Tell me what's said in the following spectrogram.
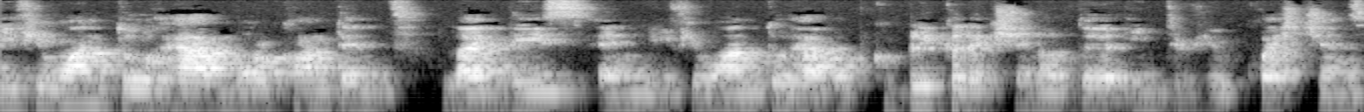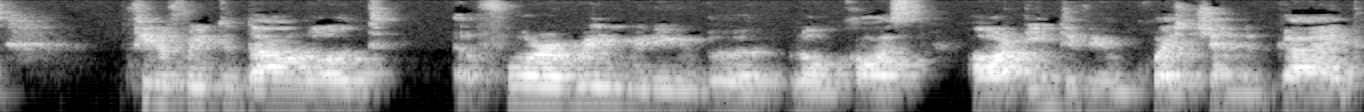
If you want to have more content like this and if you want to have a complete collection of the interview questions, feel free to download uh, for a really, really uh, low cost our interview question guide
